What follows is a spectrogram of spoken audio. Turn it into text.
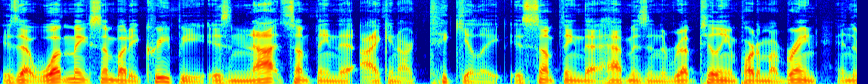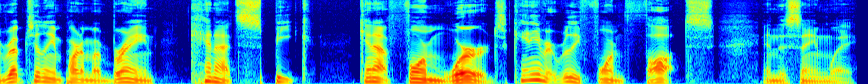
is that what makes somebody creepy is not something that i can articulate. Is something that happens in the reptilian part of my brain and the reptilian part of my brain cannot speak cannot form words can't even really form thoughts in the same way.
